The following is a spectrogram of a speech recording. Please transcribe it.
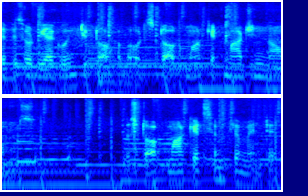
episode, we are going to talk about stock market margin norms. The stock markets implemented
